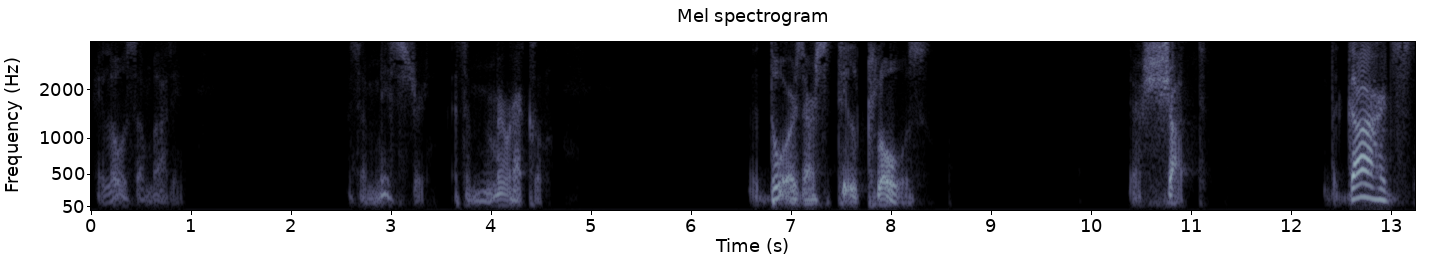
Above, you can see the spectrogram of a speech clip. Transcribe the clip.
Hello, somebody. It's a mystery. It's a miracle. The doors are still closed. They're shut. The guards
